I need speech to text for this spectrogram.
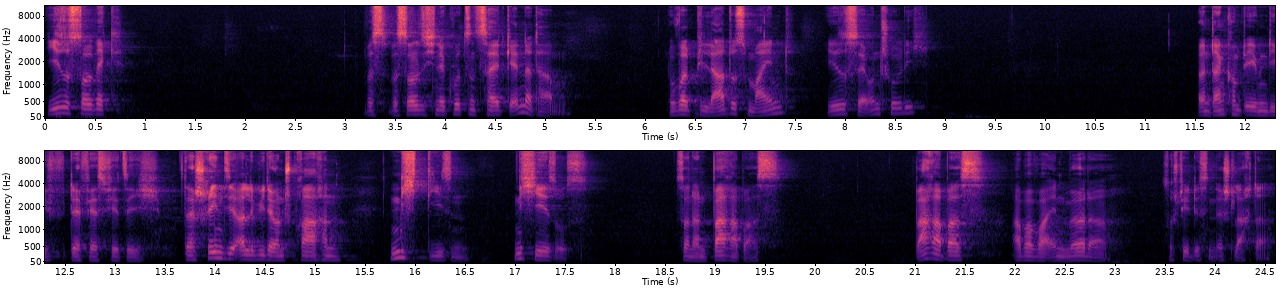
Jesus soll weg. Was, was soll sich in der kurzen Zeit geändert haben? Nur weil Pilatus meint, Jesus sei unschuldig? Und dann kommt eben die, der Vers 40. Da schrien sie alle wieder und sprachen, nicht diesen, nicht Jesus, sondern Barabbas. Barabbas aber war ein Mörder, so steht es in der Schlachter.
